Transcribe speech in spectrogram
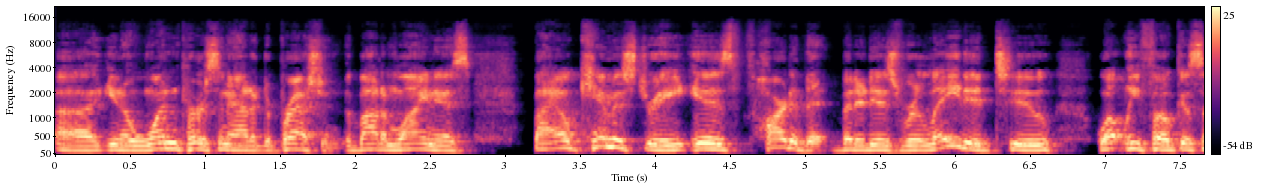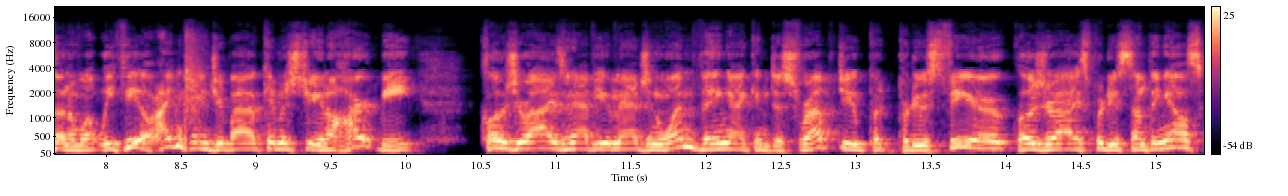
uh, you know, one person out of depression. The bottom line is biochemistry is part of it, but it is related to what we focus on and what we feel. I can change your biochemistry in a heartbeat close your eyes and have you imagine one thing. I can disrupt you, put, produce fear, close your eyes, produce something else.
